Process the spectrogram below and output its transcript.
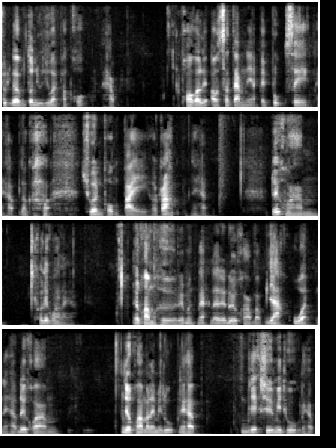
จุดเริ่มต้นอยู่ที่วัดพระโคนะครับพ่อก็เลยเอาสแตมป์เนี่ยไปปลุกเสกนะครับ แล้วก็ชวนผมไปรับนะครับ ด้วยความเขาเรียกว่าอะไรอะด้วยความเห่อด้วยมั้งนะแล้วด้วยความแบบอยากอวดนะครับ ด้วยความด้วยความอะไรไม่รู้นะครับเรียกชื่อไม่ถูกนะครับ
